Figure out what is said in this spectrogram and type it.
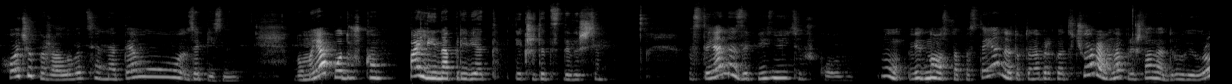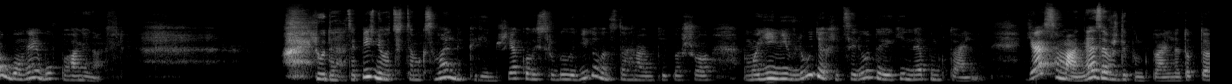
хочу пожалуватися на тему запізнень. Бо моя подружка Поліна, привіт, якщо ти це дивишся, постійно запізнюється в школу. Ну, відносно постійно, тобто, наприклад, вчора вона прийшла на другий урок, бо в неї був поганий настрій. Люди, запізнюватися це максимальний крінж. Я колись робила відео в інстаграм, типу, що мої ні в людях, і це люди, які не пунктуальні. Я сама не завжди пунктуальна. Тобто,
